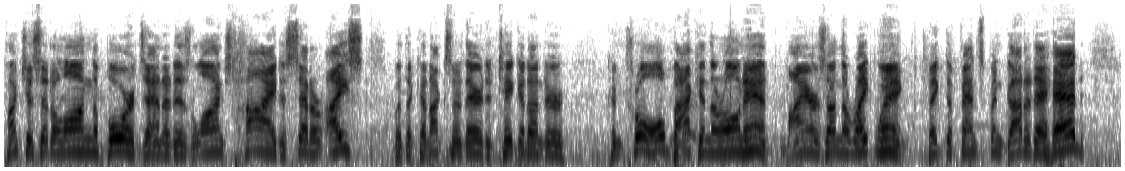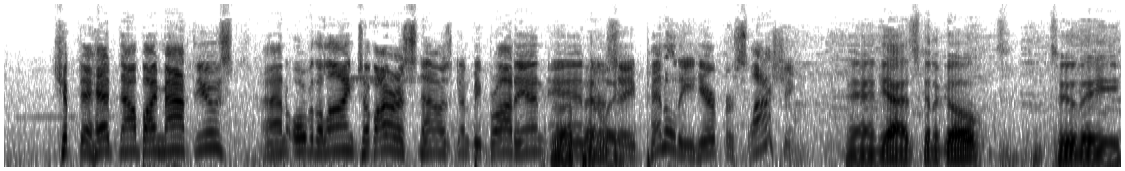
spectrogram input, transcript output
punches it along the boards, and it is launched high to center ice, but the Canucks are there to take it under control back in their own end. Myers on the right wing. Big defenseman got it ahead. Chipped ahead now by Matthews. And over the line, Tavares now is going to be brought in. and there's a penalty here for slashing. And yeah, it's going to go to the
